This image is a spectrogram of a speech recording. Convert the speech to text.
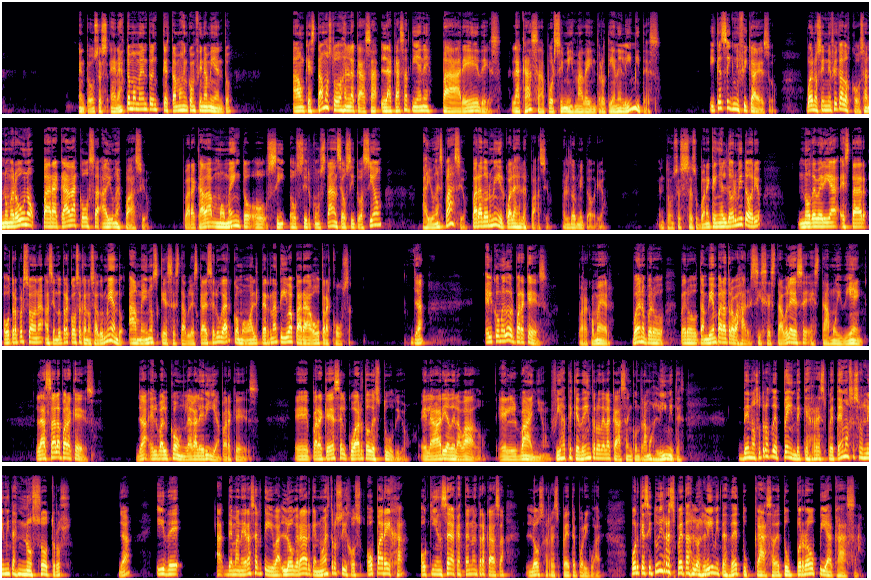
Entonces, en este momento en que estamos en confinamiento, aunque estamos todos en la casa, la casa tiene paredes. La casa por sí misma dentro tiene límites. ¿Y qué significa eso? Bueno, significa dos cosas. Número uno, para cada cosa hay un espacio. Para cada momento o, si, o circunstancia o situación hay un espacio. Para dormir, ¿cuál es el espacio? El dormitorio. Entonces se supone que en el dormitorio no debería estar otra persona haciendo otra cosa que no sea durmiendo, a menos que se establezca ese lugar como alternativa para otra cosa. ¿Ya? ¿El comedor para qué es? Para comer. Bueno, pero, pero también para trabajar. Si se establece, está muy bien. ¿La sala para qué es? ¿Ya? El balcón, la galería, ¿para qué es? Eh, ¿Para qué es el cuarto de estudio? El área de lavado, el baño. Fíjate que dentro de la casa encontramos límites. De nosotros depende que respetemos esos límites nosotros, ¿ya? Y de de manera asertiva lograr que nuestros hijos o pareja o quien sea que esté en nuestra casa los respete por igual. Porque si tú irrespetas los límites de tu casa, de tu propia casa,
